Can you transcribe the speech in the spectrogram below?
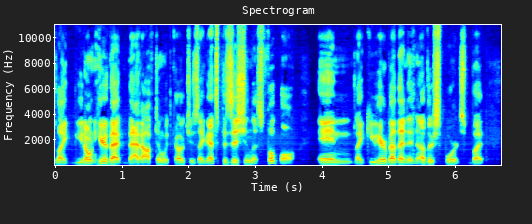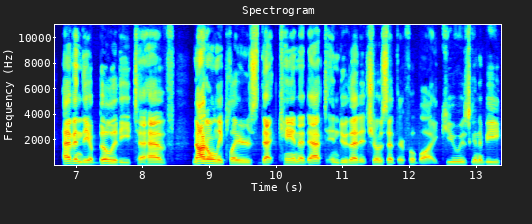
like you don't hear that that often with coaches. Like that's positionless football, and like you hear about that in other sports. But having the ability to have not only players that can adapt and do that, it shows that their football IQ is going to be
